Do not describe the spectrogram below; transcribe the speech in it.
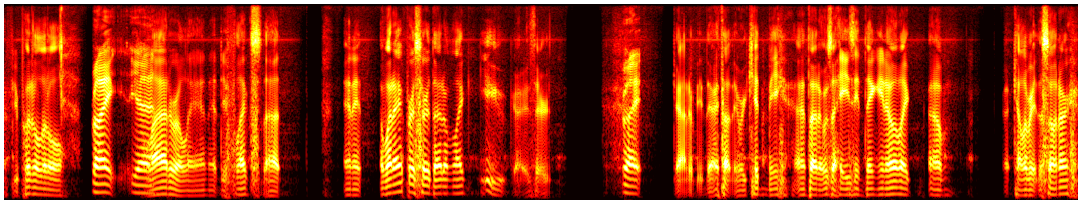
if you put a little Right. Yeah. lateral in, it deflects that. And it, when I first heard that, I'm like, you guys are Right. gotta be there. I thought they were kidding me. I thought it was a hazing thing, you know, like um, calibrate the sonar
